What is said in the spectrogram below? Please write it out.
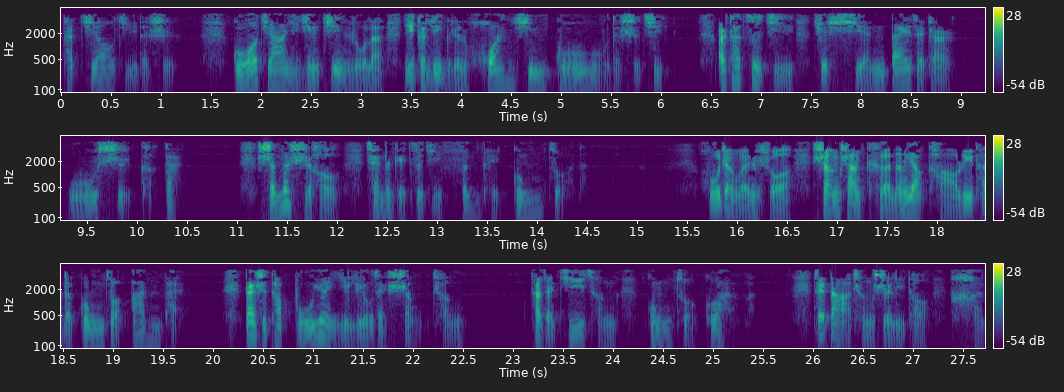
他焦急的是，国家已经进入了一个令人欢欣鼓舞的时期，而他自己却闲待在这儿，无事可干。什么时候才能给自己分配工作？胡正文说，省上可能要考虑他的工作安排，但是他不愿意留在省城。他在基层工作惯了，在大城市里头很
